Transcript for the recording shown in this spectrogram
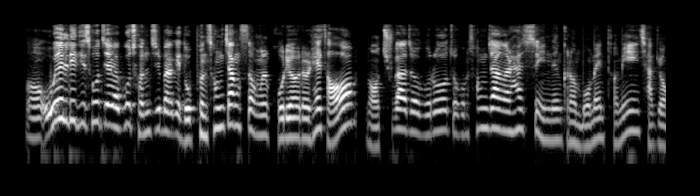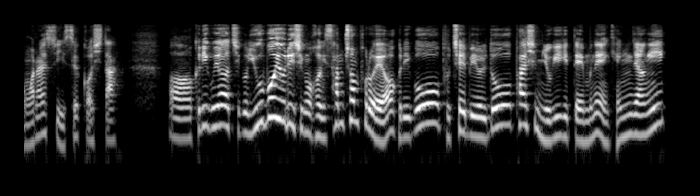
어, OLED 소재하고 전지박의 높은 성장성을 고려를 해서, 어, 추가적으로 조금 성장을 할 수 있는 그런 모멘텀이 작용을 할 수 있을 것이다. 어, 그리고요, 지금 유보율이 지금 거의 3000%예요. 그리고 부채 비율도 86이기 때문에 굉장히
